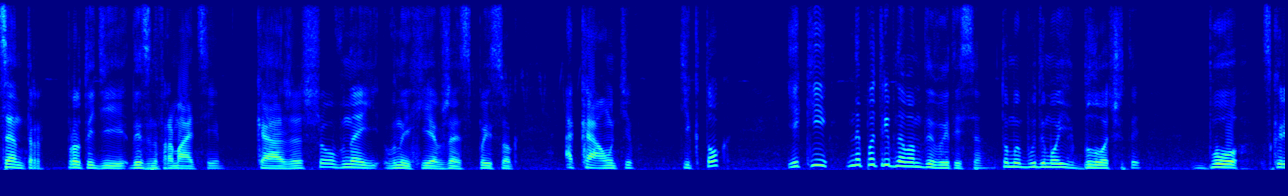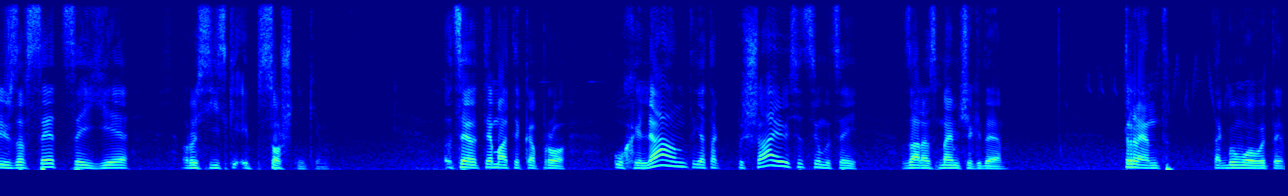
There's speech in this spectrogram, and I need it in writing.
Центр протидії дезінформації каже, що в, неї, в них є вже список акаунтів TikTok, які не потрібно вам дивитися, то ми будемо їх блочити. Бо, скоріш за все, це є російські іпсошники. Це тематика про ухилянт. Я так пишаюся цим. Цей зараз мемчик іде. Тренд, так би мовити.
